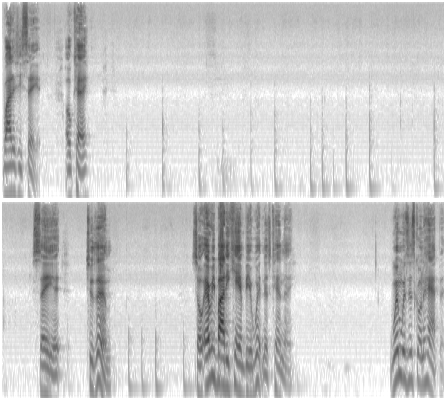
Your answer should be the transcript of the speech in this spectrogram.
Why did he say it? Okay. Say it to them. So everybody can't be a witness, can they? When was this going to happen?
